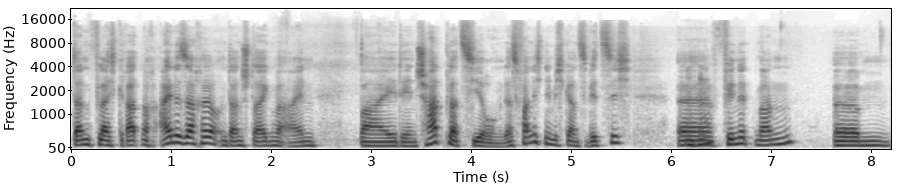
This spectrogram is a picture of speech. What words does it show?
dann vielleicht gerade noch eine Sache und dann steigen wir ein bei den Chartplatzierungen. Das fand ich nämlich ganz witzig. Äh, mhm. Findet man ähm,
